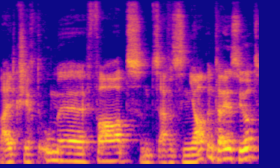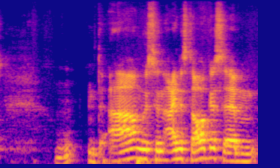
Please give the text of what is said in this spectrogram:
Weltgeschichte rumfährt und einfach seine Abenteuer sucht. Mhm. Und er muss dann eines Tages ähm,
